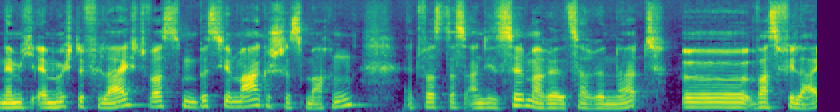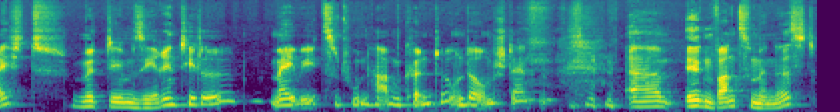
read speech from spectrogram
Nämlich er möchte vielleicht was ein bisschen Magisches machen, etwas, das an die Silmarils erinnert, äh, was vielleicht mit dem Serientitel maybe zu tun haben könnte unter Umständen. ähm, irgendwann zumindest.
